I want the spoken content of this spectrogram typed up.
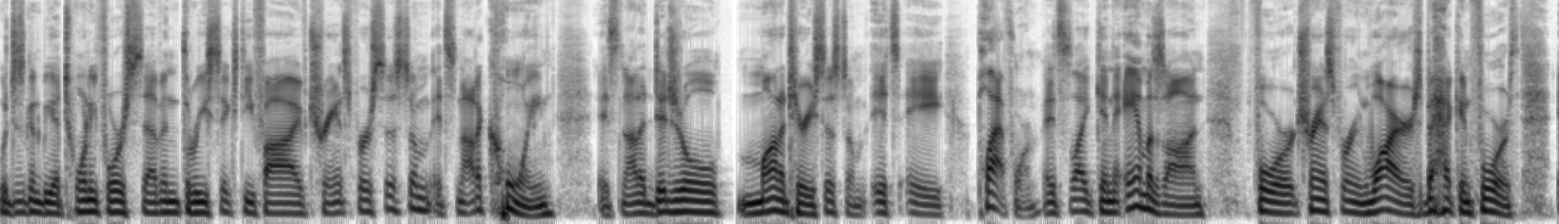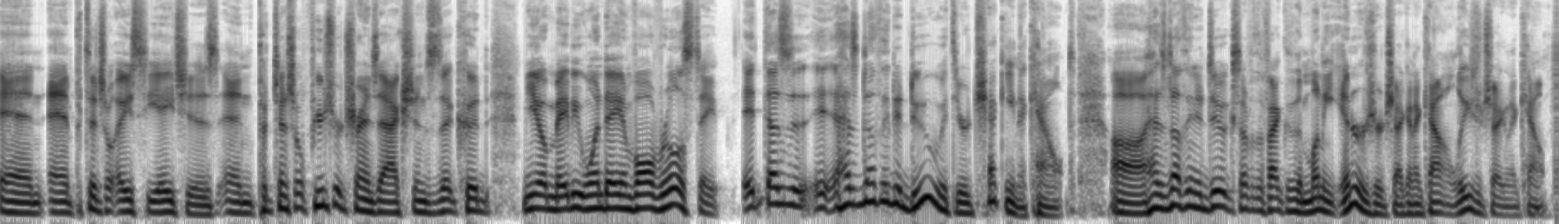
which is going to be a 24 7, 365 transfer system, it's not a coin, it's not a digital monetary system, it's a platform. It's like an Amazon for transferring wires back and forth and, and potential ACHs and potential future transactions that could, you know, maybe one day involve real estate. It doesn't, it has nothing to do with your checking account. Uh, it has nothing to do except for the fact that the money enters your checking account and leaves your checking account.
